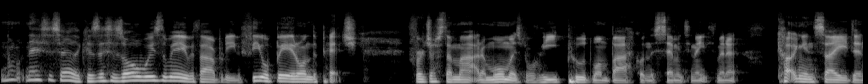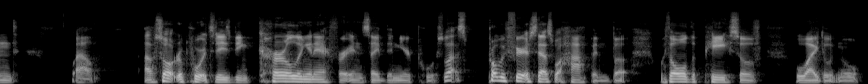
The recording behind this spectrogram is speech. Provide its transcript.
not necessarily because this is always the way with Aberdeen. Theo Bair on the pitch for just a matter of moments before he pulled one back on the 79th minute, cutting inside and well, I saw it reported today as being curling an effort inside the near post. So that's probably fair to say that's what happened. But with all the pace of, oh, I don't know,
